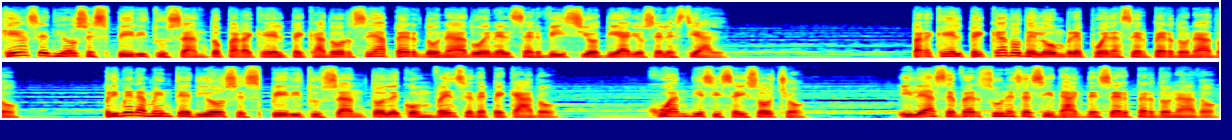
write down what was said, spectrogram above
¿Qué hace Dios Espíritu Santo para que el pecador sea perdonado en el servicio diario celestial? Para que el pecado del hombre pueda ser perdonado, primeramente Dios Espíritu Santo le convence de pecado. Juan 16.8 y le hace ver su necesidad de ser perdonado.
